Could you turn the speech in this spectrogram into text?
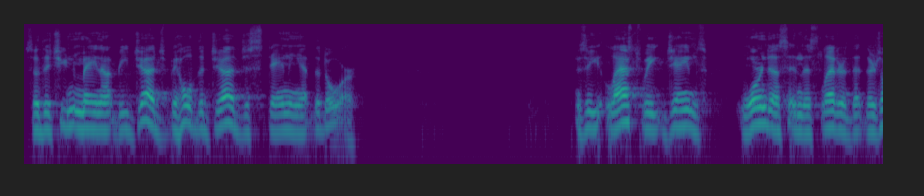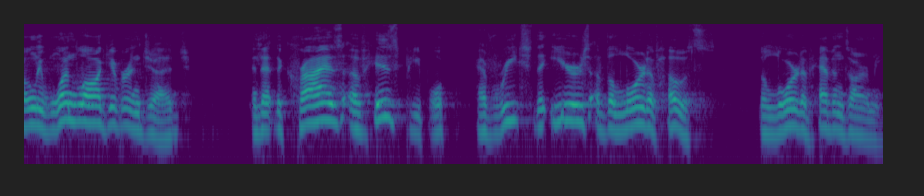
so that you may not be judged. Behold, the judge is standing at the door. You see, last week, James warned us in this letter that there's only one lawgiver and judge, and that the cries of his people have reached the ears of the Lord of hosts, the Lord of heaven's armies.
